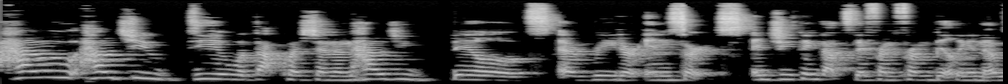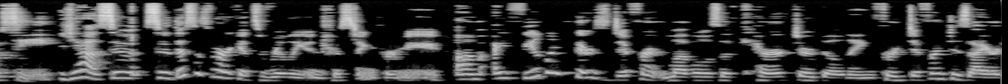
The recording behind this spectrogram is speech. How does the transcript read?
how how do you deal with that question and how do you build a reader insert and do you think that's different from building an oc yeah so so this is where it gets really interesting for me um i feel like there's different levels of character building for different desired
